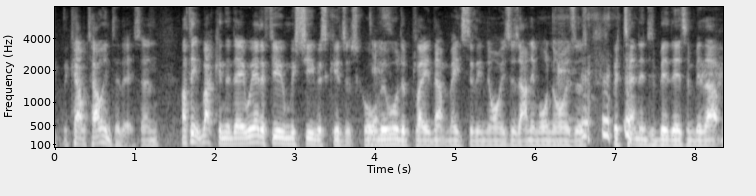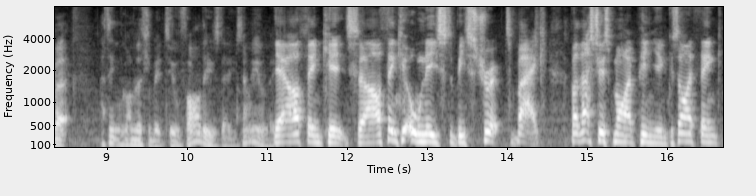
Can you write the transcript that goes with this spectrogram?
they kowtowing to this. And I think back in the day, we had a few mischievous kids at school Yes. who would have played that, made silly noises, animal noises, pretending to be this and be that, but. I think we've gone a little bit too far these days, don't we? Lee? Yeah, I think it's. Uh, I think it all needs to be stripped back. But that's just my opinion because I think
